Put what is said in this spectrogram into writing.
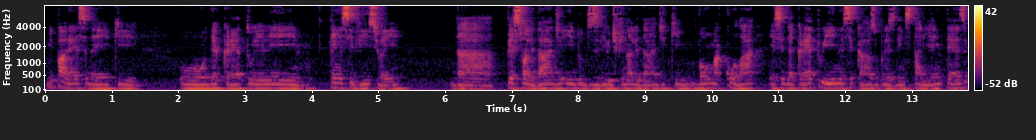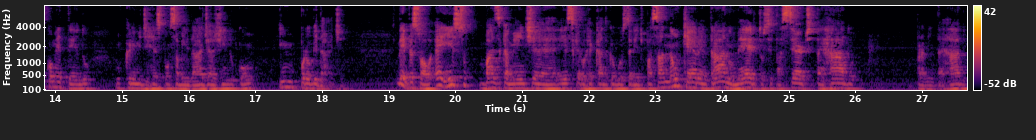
me parece daí que o decreto ele tem esse vício aí da pessoalidade e do desvio de finalidade que vão macular esse decreto e, nesse caso, o presidente estaria, em tese, cometendo um crime de responsabilidade agindo com improbidade. Bem, pessoal, é isso. Basicamente, é esse era o recado que eu gostaria de passar. Não quero entrar no mérito se está certo, se está errado. Para mim, está errado.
